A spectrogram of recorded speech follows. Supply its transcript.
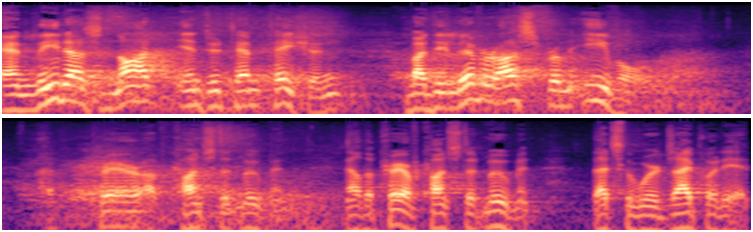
And lead us not into temptation, but deliver us from evil. A prayer of constant movement. Now, the prayer of constant movement, that's the words I put in.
